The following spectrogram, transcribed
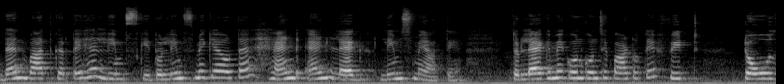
देन बात करते हैं लिम्स की। तो लिम्स में क्या होता है? हैंड एंड लेग लिम्स में आते हैं। तो लेग में कौन कौन से पार्ट होते हैं? Feet toes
